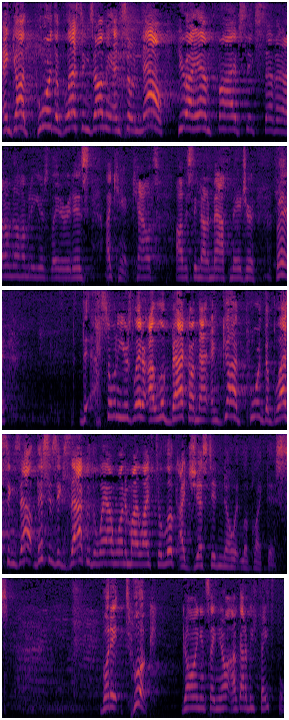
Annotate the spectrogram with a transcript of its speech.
And God poured the blessings on me. And so now, here I am, five, six, seven, I don't know how many years later it is. I can't count. Obviously, not a math major. But so many years later, I look back on that and God poured the blessings out. This is exactly the way I wanted my life to look. I just didn't know it looked like this. But it took going and saying, you know, I've got to be faithful.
